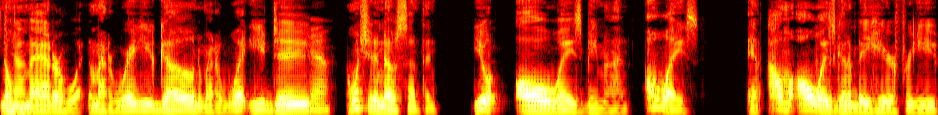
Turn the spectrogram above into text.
No Yeah. matter what, no matter where you go, no matter what you do, Yeah. I want you to know something. You'll always be mine, always. And I'm always going to be here for you.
